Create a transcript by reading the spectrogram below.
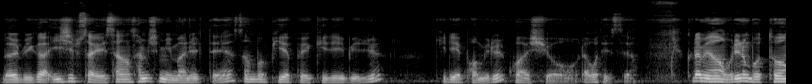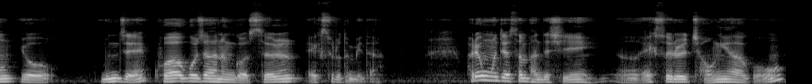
넓이가 24 이상 30 미만일 때 썸분 BF의 길이의 비를 길이의 범위를 구하시오 라고 돼 있어요. 그러면 우리는 보통 요 문제 구하고자 하는 것을 x로 둡니다. 활용 문제에서는 반드시 어, x를 정의하고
